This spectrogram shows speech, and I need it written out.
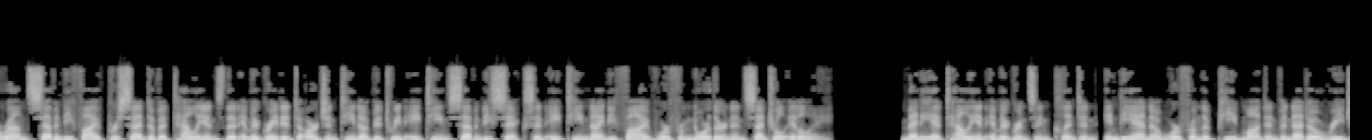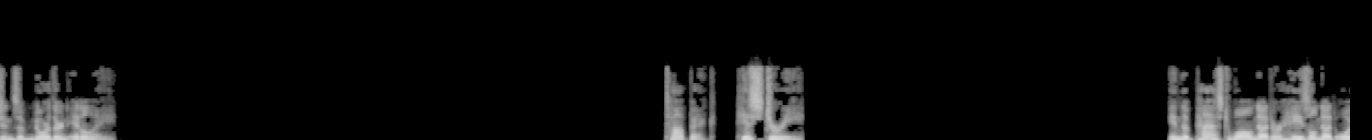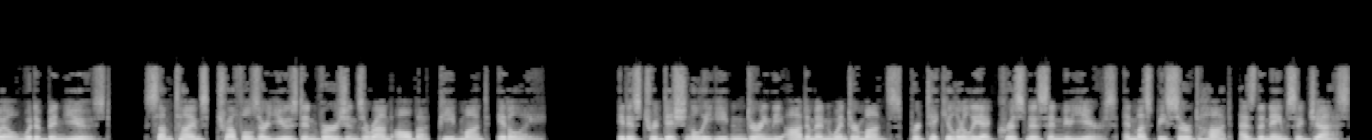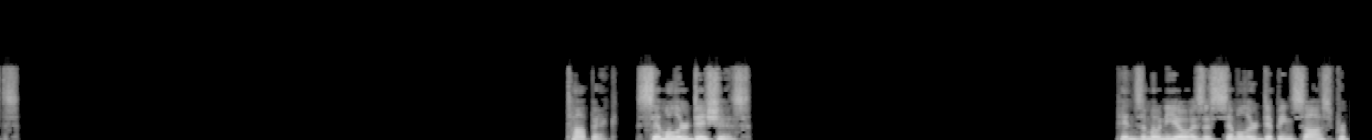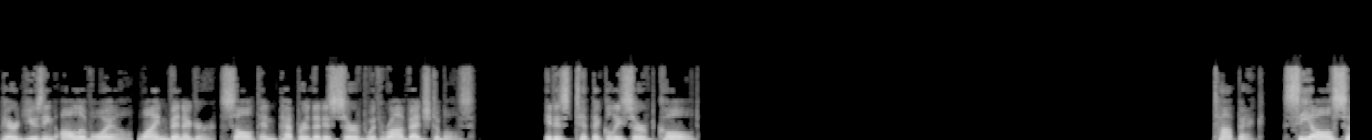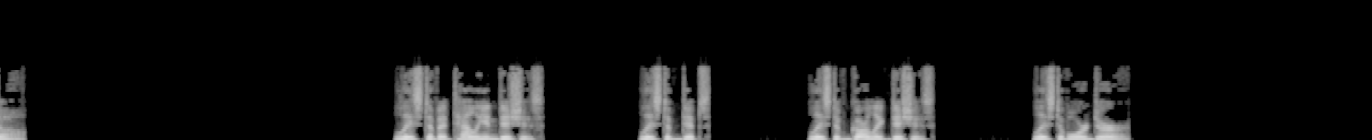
Around 75% of Italians that immigrated to Argentina between 1876 and 1895 were from northern and central Italy. Many Italian immigrants in Clinton, Indiana were from the Piedmont and Veneto regions of northern Italy. History In the past walnut or hazelnut oil would have been used. Sometimes, truffles are used in versions around Alba, Piedmont, Italy. It is traditionally eaten during the autumn and winter months, particularly at Christmas and New Year's, and must be served hot, as the name suggests. Similar dishes Pinzimonio is a similar dipping sauce prepared using olive oil, wine vinegar, salt and pepper that is served with raw vegetables. It is typically served cold. See also List of Italian dishes List of dips List of garlic dishes List of hors d'oeuvre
